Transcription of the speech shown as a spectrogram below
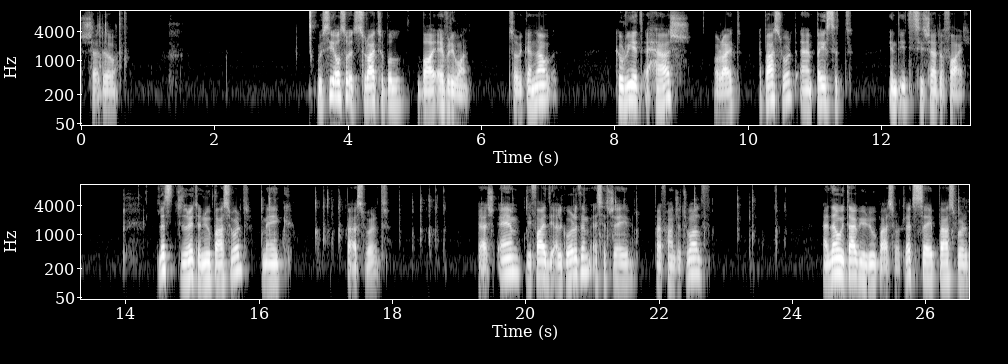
shadow we see also it's writable by everyone. So we can now create a hash, all right, a password and paste it in the etc shadow file. Let's generate a new password, make password dash m, define the algorithm SHA 512, and then we type your new password. Let's say password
